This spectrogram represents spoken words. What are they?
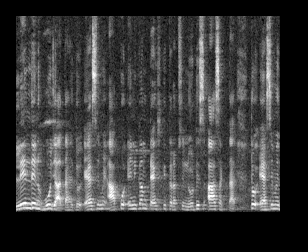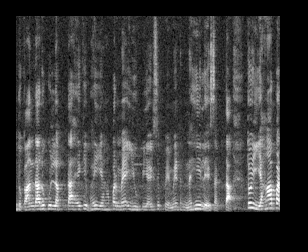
लेन देन हो जाता है तो ऐसे में आपको इनकम टैक्स की तरफ़ से नोटिस आ सकता है। तो ऐसे में दुकानदारों को लगता है कि भाई, यहाँ पर मैं यूपीआई से पेमेंट नहीं ले सकता। तो यहाँ पर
